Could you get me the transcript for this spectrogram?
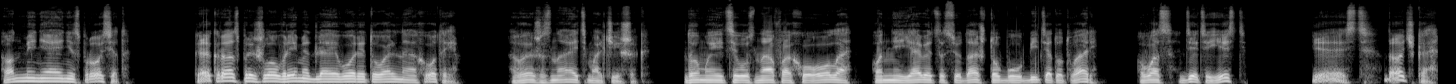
Он меня и не спросит. Как раз пришло время для его ритуальной охоты. Вы же знаете мальчишек. Думаете, узнав о Хоола, он не явится сюда, чтобы убить эту тварь? У вас дети есть? Есть, дочка.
